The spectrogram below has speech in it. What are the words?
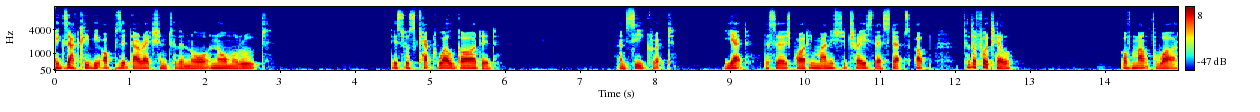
exactly the opposite direction to the nor- normal route. This was kept well guarded and secret, yet the search party managed to trace their steps up to the foothill of Mount Thawar.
